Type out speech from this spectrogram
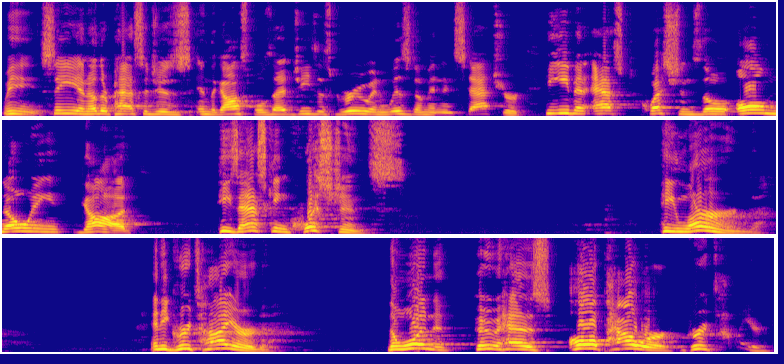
We see in other passages in the Gospels that Jesus grew in wisdom and in stature. He even asked questions, though all knowing God, he's asking questions. He learned and he grew tired. The one who has all power grew tired.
